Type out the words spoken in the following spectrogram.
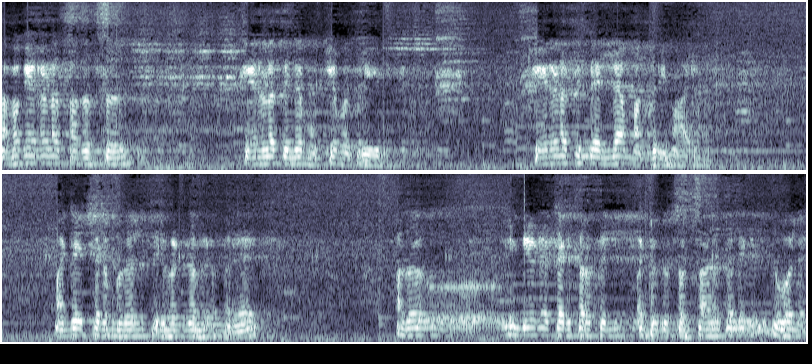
നവകേരള സദസ്സ് കേരളത്തിന്റെ മുഖ്യമന്ത്രിയും കേരളത്തിന്റെ എല്ലാ മന്ത്രിമാരും മഞ്ചേശ്വരം മുതൽ തിരുവനന്തപുരം വരെ അത് ഇന്ത്യയുടെ ചരിത്രത്തിൽ മറ്റൊരു സംസ്ഥാനത്ത് അല്ലെങ്കിൽ ഇതുപോലെ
